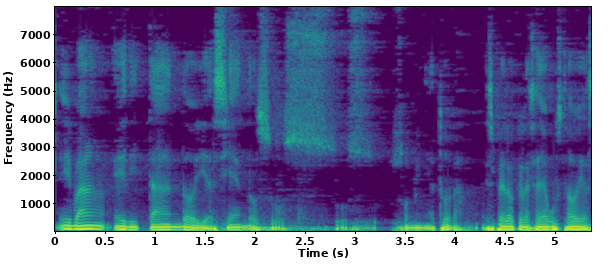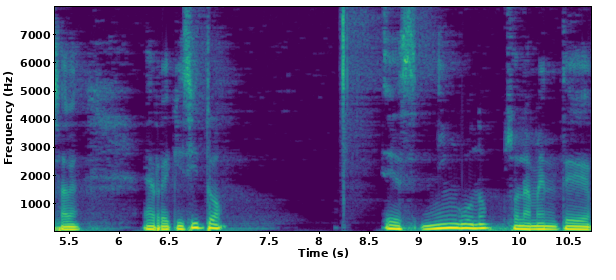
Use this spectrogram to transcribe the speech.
y van editando y haciendo sus, sus, su miniatura. Espero que les haya gustado, ya saben. El requisito es ninguno, solamente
